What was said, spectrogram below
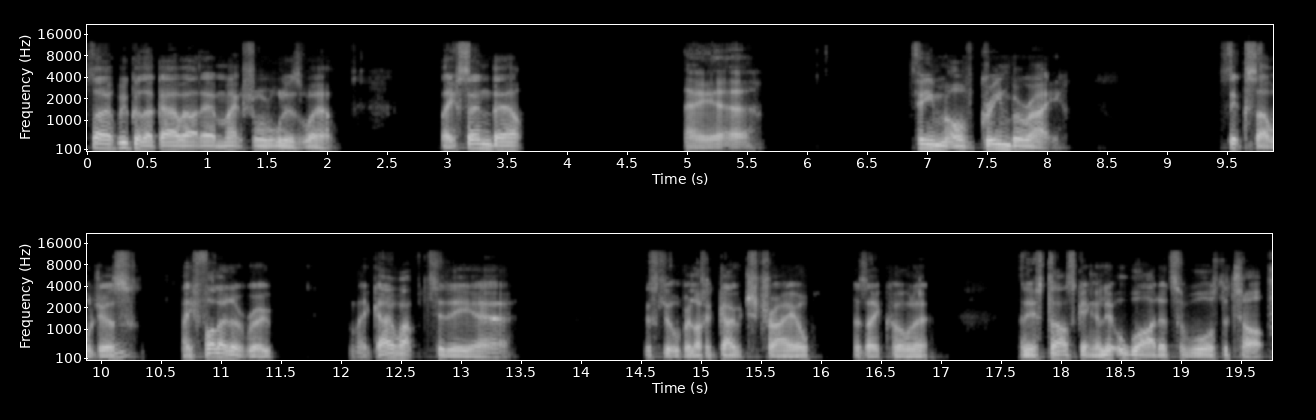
So we've got to go out there and make sure all is well. They send out a uh, team of Green Beret, six soldiers. They follow the route. And they go up to the uh, this little bit like a goat's trail, as they call it, and it starts getting a little wider towards the top.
